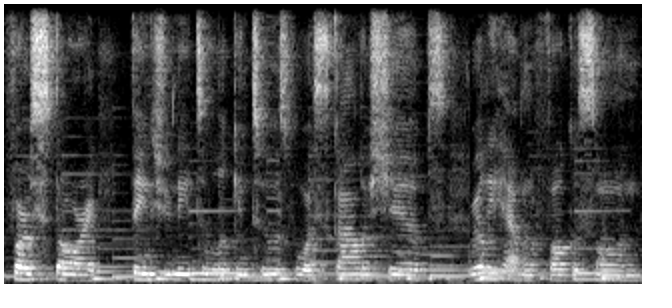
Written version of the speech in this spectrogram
first start, things you need to look into as far as scholarships, really having a focus on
